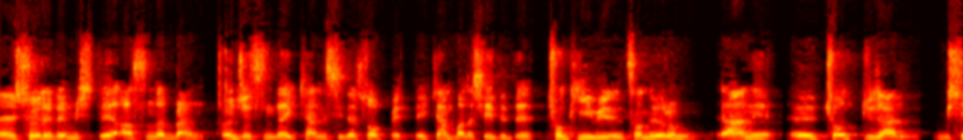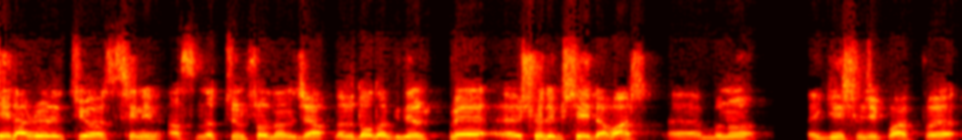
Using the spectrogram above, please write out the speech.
e, şöyle demişti. Aslında ben öncesinde kendisiyle sohbetteyken bana şey dedi. Çok iyi birini tanıyorum. Yani e, çok güzel bir şeyler öğretiyor. Senin aslında tüm soruların cevapları da olabilir. Ve e, şöyle bir şey de var. E, bunu e, Girişimcilik Vakfı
